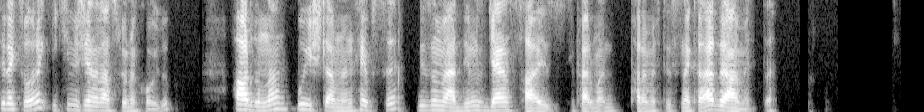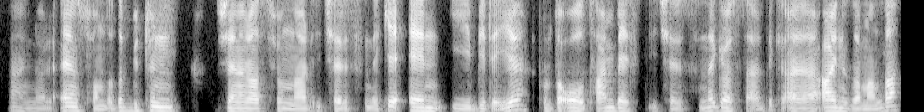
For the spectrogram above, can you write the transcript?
direkt olarak ikinci jenerasyona koyduk. Ardından bu işlemlerin hepsi bizim verdiğimiz gen size hiperparametresine kadar devam etti. Aynen öyle. En sonda da bütün jenerasyonlar içerisindeki en iyi bireyi burada all time best içerisinde gösterdik. Ee, Aynı zamanda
